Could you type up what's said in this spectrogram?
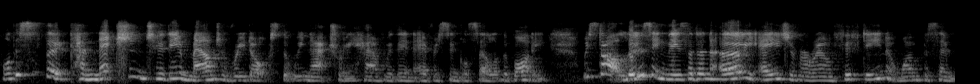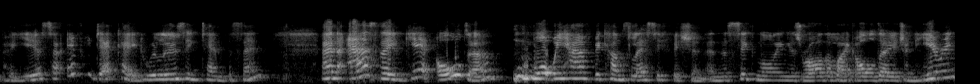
Well, this is the connection to the amount of redox that we naturally have within every single cell of the body. We start losing these at an early age of around 15 at 1% per year. So every decade, we're losing 10%. And as they get older, what we have becomes less efficient, and the signaling is rather like old age and hearing.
